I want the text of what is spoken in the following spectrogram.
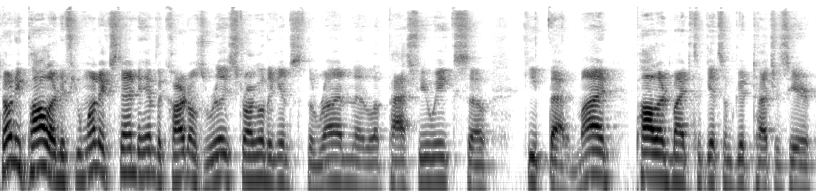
Tony Pollard, if you want to extend to him, the Cardinals really struggled against the run in the past few weeks, so keep that in mind. Pollard might get some good touches here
